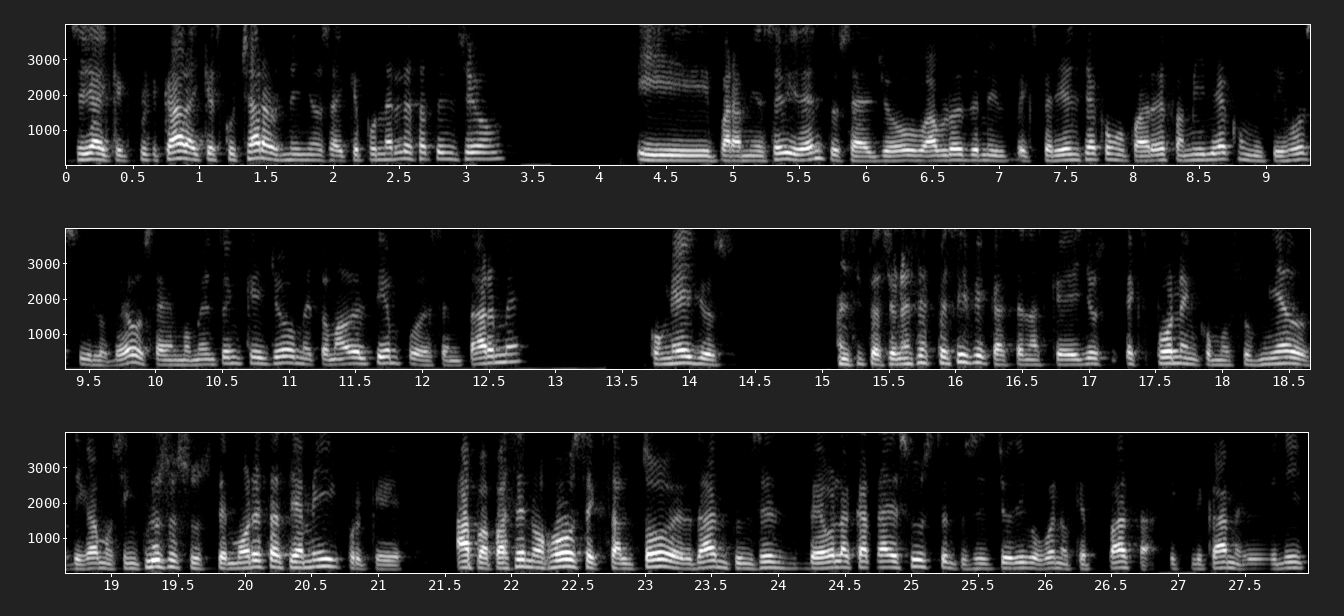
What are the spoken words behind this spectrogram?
sí, hay que explicar, hay que escuchar a los niños, hay que ponerles atención. Y para mí es evidente, o sea, yo hablo desde mi experiencia como padre de familia con mis hijos y los veo, o sea, en el momento en que yo me he tomado el tiempo de sentarme con ellos en situaciones específicas en las que ellos exponen como sus miedos, digamos, incluso sus temores hacia mí, porque, ah, papá se enojó, se exaltó, ¿verdad? Entonces veo la cara de susto, entonces yo digo, bueno, ¿qué pasa? Explícame, vení,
